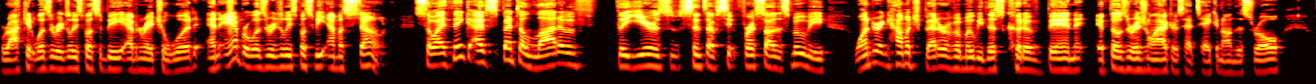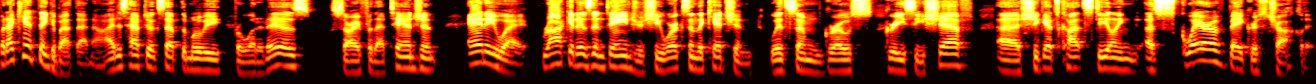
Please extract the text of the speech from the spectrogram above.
Rocket was originally supposed to be Evan Rachel Wood. And Amber was originally supposed to be Emma Stone. So I think I've spent a lot of the years since I've se- first saw this movie wondering how much better of a movie this could have been if those original actors had taken on this role. But I can't think about that now. I just have to accept the movie for what it is. Sorry for that tangent. Anyway, Rocket is in danger. She works in the kitchen with some gross, greasy chef. Uh, she gets caught stealing a square of baker's chocolate,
